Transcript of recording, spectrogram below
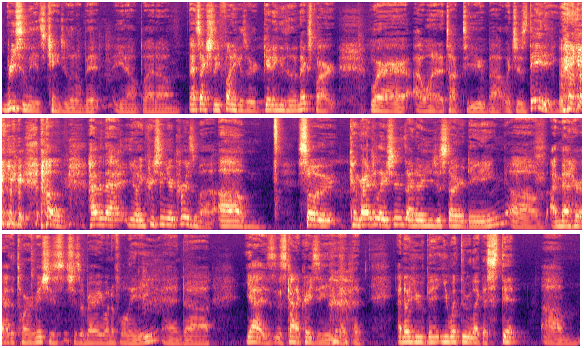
recently it's changed a little bit you know but um that's actually funny because we're getting into the next part where i wanted to talk to you about which is dating um, having that you know increasing your charisma. Um so congratulations. I know you just started dating. Um i met her at the tournament. She's she's a very wonderful lady. And uh yeah it's, it's kind of crazy that, that i know you've been you went through like a stint um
